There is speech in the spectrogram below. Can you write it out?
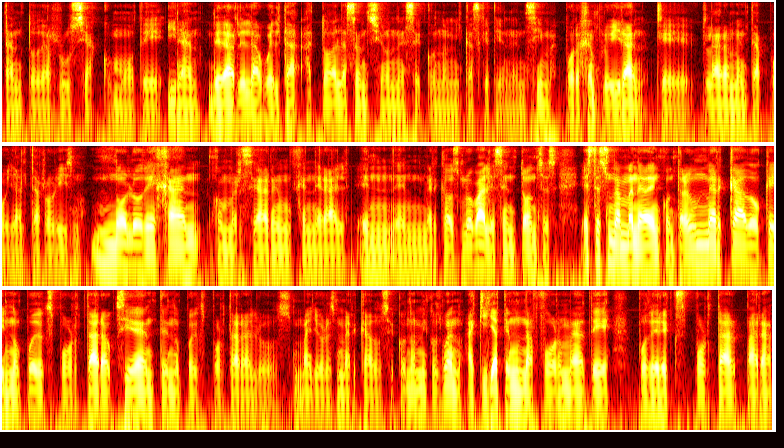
tanto de Rusia como de Irán de darle la vuelta a todas las sanciones económicas que tienen encima. Por ejemplo, Irán, que claramente apoya el terrorismo, no lo dejan comerciar en general en, en mercados globales. Entonces, esta es una manera de encontrar un mercado que no puede exportar a Occidente, no puede exportar a los mayores mercados económicos. Bueno, aquí ya tengo una forma de poder exportar para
